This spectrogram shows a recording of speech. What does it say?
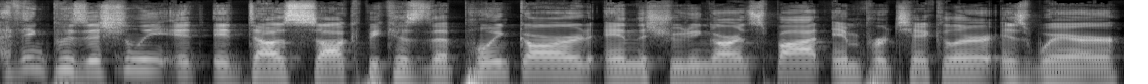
I think positionally it, it does suck because the point guard and the shooting guard spot in particular is where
